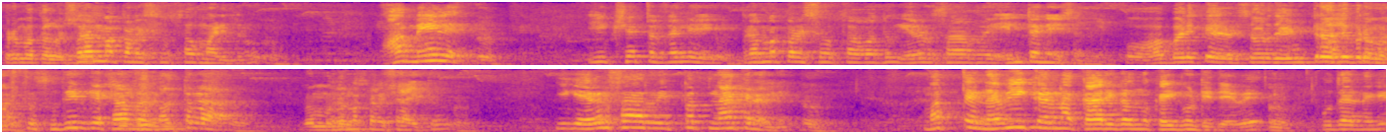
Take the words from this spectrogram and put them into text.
ಬ್ರಹ್ಮಕಲಶ ಬ್ರಹ್ಮ ಕಲಶೋತ್ಸವ ಮಾಡಿದರು. ಆಮೇಲೆ ಈ ಕ್ಷೇತ್ರದಲ್ಲಿ ಬ್ರಹ್ಮಕಲಶೋತ್ಸವ ಅದು ಎರಡು ಸಾವಿರದ ಎಂಟನೇ ಇಸವಿ ಆ ಬಳಿಕ ಎರಡು ಸಾವಿರದ ಎಂಟರಲ್ಲಿ ಬ್ರಹ್ಮ ಅಷ್ಟು ಸುದೀರ್ಘ ಕಾಲದ. ನಂತರ ಬ್ರಹ್ಮಕಲಶ ಬ್ರಹ್ಮ ಬ್ರಹ್ಮ ಕಲಶ. ಆಯಿತು. ಈಗ ಎರಡು ಸಾವಿರದ ಇಪ್ಪತ್ನಾಲ್ಕರಲ್ಲಿ ಮತ್ತೆ ನವೀಕರಣ ಕಾರ್ಯಗಳನ್ನು ಕೈಗೊಂಡಿದ್ದೇವೆ. ಉದಾಹರಣೆಗೆ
